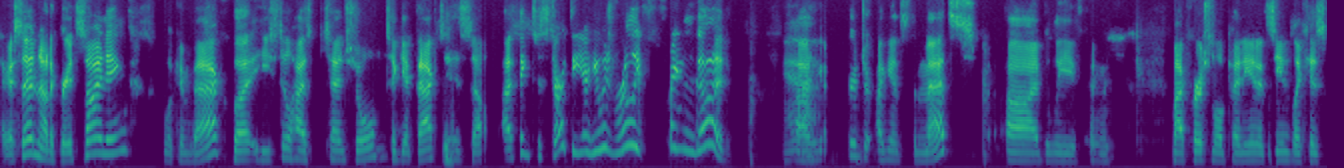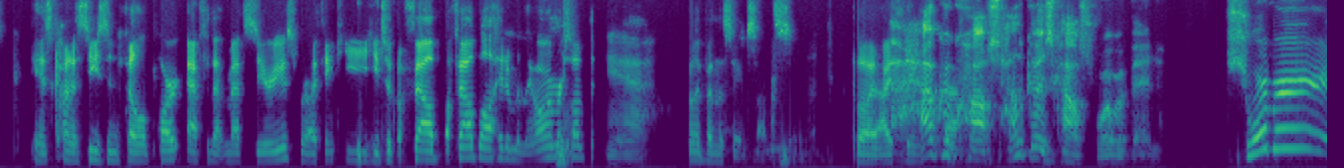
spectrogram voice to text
like I said, not a great signing looking back, but he still has potential to get back to himself. I think to start the year, he was really freaking good. Uh, Yeah, hurt against the Mets, uh, I believe. In my personal opinion, it seemed like his his kind of season fell apart after that Mets series, where I think he he took a foul a foul ball hit him in the arm or something. yeah. really been the same since. But I Uh, think how good Kyle? How good has Kyle Schwarber been? Schwarber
